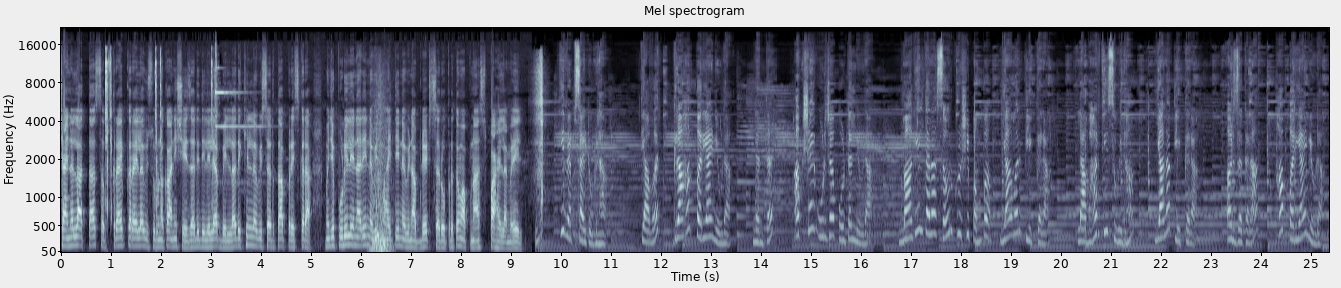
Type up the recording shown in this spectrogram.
चॅनलला आत्ता सबस्क्राईब करायला विसरू नका आणि शेजारी दिलेल्या बेलला देखील न विसरता प्रेस करा. म्हणजे पुढील येणारी नवीन माहिती नवीन अपडेट सर्वप्रथम आपणास पाहायला मिळेल. ही वेबसाईट उघडा. त्यावर ग्राहक पर्याय निवडा. नंतर अक्षय ऊर्जा पोर्टल निवडा. मागील त्याला सौर कृषी पंप यावर क्लिक करा. लाभार्थी सुविधा याला क्लिक करा. अर्ज करा हा पर्याय निवडा.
